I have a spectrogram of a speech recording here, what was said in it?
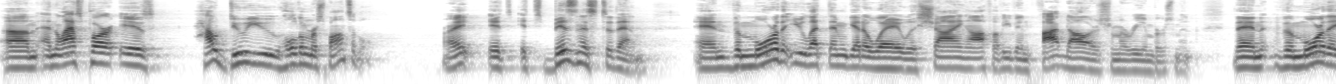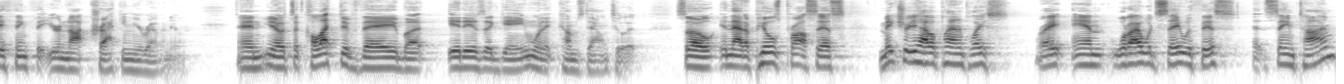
Um, and the last part is how do you hold them responsible? Right? It's it's business to them. And the more that you let them get away with shying off of even five dollars from a reimbursement, then the more they think that you're not tracking your revenue. And you know, it's a collective they, but it is a game when it comes down to it. So in that appeals process, make sure you have a plan in place, right? And what I would say with this at the same time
